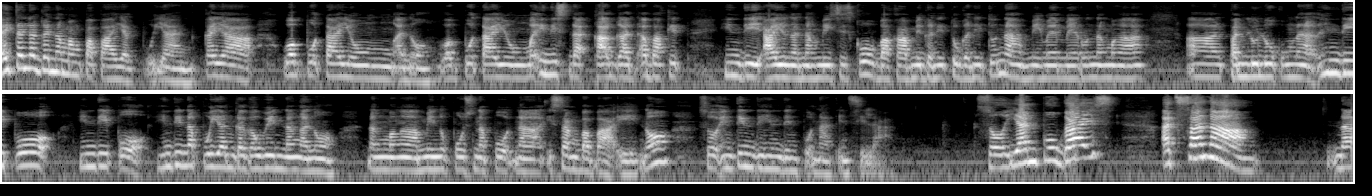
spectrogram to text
ay talaga namang papayag po yan. Kaya wag po tayong, ano, wag po tayong mainis da, kagad, ah bakit hindi ayaw na ng misis ko, baka may ganito, ganito na, may, may meron ng mga ah, panlulukong na, hindi po, hindi po, hindi na po yan gagawin ng ano, ng mga menopause na po na isang babae, no? So, intindihin din po natin sila. So, yan po guys. At sana na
